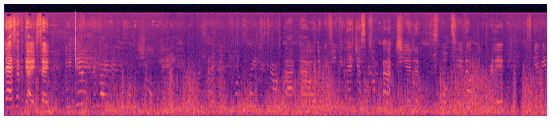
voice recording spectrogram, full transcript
let's have a go. So we do it at the moment just on the short lead. So if you want to take yourself out, and if you can then just come back to your little spots here, that would be brilliant. Just give me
